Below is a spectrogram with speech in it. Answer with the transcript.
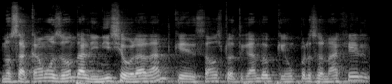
nos sacamos de onda al inicio, ¿verdad, Dan? Que estábamos platicando que un personaje, el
